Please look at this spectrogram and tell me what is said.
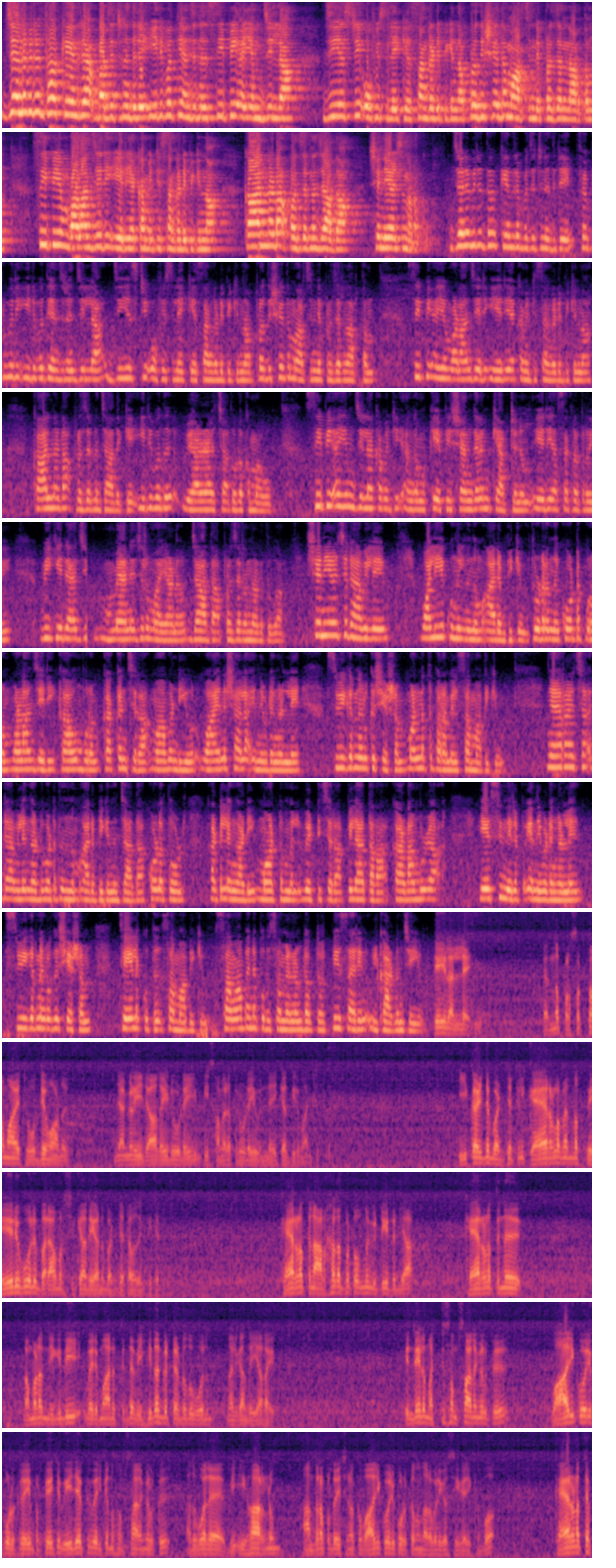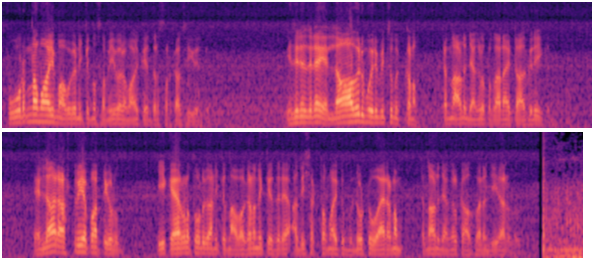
ജനവിരുദ്ധ കേന്ദ്ര ബജറ്റിനെതിരെ ഇരുപത്തിയഞ്ചിന് സി പി ഐ എം ജില്ലാ ജി എസ് ടി ഓഫീസിലേക്ക് സംഘടിപ്പിക്കുന്ന പ്രതിഷേധ മാർച്ചിന്റെ പ്രചരണാർത്ഥം C P M Valanchery area committee സംഘടിപ്പിക്കുന്ന കാൽനട പ്രചരണ ജാഥ ശനിയാഴ്ച നടക്കും. ജനവിരുദ്ധ കേന്ദ്ര ബജറ്റിനെതിരെ ഫെബ്രുവരി ഇരുപത്തിയഞ്ചിന് ജില്ലാ ജി എസ് ടി ഓഫീസിലേക്ക് സംഘടിപ്പിക്കുന്ന പ്രതിഷേധ മാർച്ചിന്റെ പ്രചരണാർത്ഥം C P I M Valanchery area committee സംഘടിപ്പിക്കുന്ന കാൽനട പ്രചരണ ജാഥയ്ക്ക് ഇരുപത് വ്യാഴാഴ്ച തുടക്കമാകും. സി പി ഐ എം ജില്ലാ കമ്മിറ്റി അംഗം കെ പി ശങ്കരൻ ക്യാപ്റ്റനും area secretary V K Rajeev മാനേജറുമായാണ് ജാഥ പ്രചരണം നടത്തുക. ശനിയാഴ്ച രാവിലെ വലിയ കുന്നിൽ നിന്നും ആരംഭിക്കും. തുടർന്ന് കോട്ടപ്പുറം വളാഞ്ചേരി കാവുംപുറം കക്കൻചിറ മാവണ്ടിയൂർ വായനശാല എന്നിവിടങ്ങളിലെ സ്വീകരണങ്ങൾക്ക് ശേഷം മണ്ണത്ത് പറമ്പിൽ സമാപിക്കും. ഞായറാഴ്ച രാവിലെ നടുവട്ടത്തു നിന്നും ആരംഭിക്കുന്ന ജാഥ കൊളത്തോൾ കട്ടിലങ്ങാടി മാട്ടുമ്മൽ വെട്ടിച്ചിറ പിലാത്തറ കാടാമ്പുഴ എ സി നിരപ്പ് എന്നിവിടങ്ങളിലെ സ്വീകരണങ്ങൾക്ക് ശേഷം ചേലക്കുത്ത് സമാപിക്കും. സമാപന പൊതുസമ്മേളനം ഡോക്ടർ പി സരിൻ ഉദ്ഘാടനം ചെയ്യും. ഇന്ത്യയിലല്ലേ എന്ന പ്രസക്തമായ ചോദ്യമാണ് ഞങ്ങൾ ഈ ജാഥയിലൂടെയും ഈ സമരത്തിലൂടെയും ഉന്നയിക്കാൻ തീരുമാനിച്ചിട്ടുള്ളത്. ഈ കഴിഞ്ഞ ബഡ്ജറ്റിൽ കേരളം എന്ന പേര് പോലും പരാമർശിക്കാതെയാണ് ബഡ്ജറ്റ് അവതരിപ്പിച്ചിട്ടുള്ളത്. കേരളത്തിന് അർഹതപ്പെട്ടൊന്നും കിട്ടിയിട്ടില്ല. കേരളത്തിന് നമ്മുടെ നികുതി വരുമാനത്തിന്റെ വിഹിതം കിട്ടേണ്ടത് പോലും നൽകാൻ തയ്യാറായിട്ടില്ല. ഇന്ത്യയിലെ മറ്റ് സംസ്ഥാനങ്ങൾക്ക് വാരിക്കോരി കൊടുക്കുകയും പ്രത്യേകിച്ച് ബി ജെ പി ഭരിക്കുന്ന സംസ്ഥാനങ്ങൾക്ക് അതുപോലെ ബീഹാറിനും ആന്ധ്രാപ്രദേശിനൊക്കെ വാരിക്കോരി കൊടുക്കുന്ന നടപടികൾ സ്വീകരിക്കുമ്പോൾ കേരളത്തെ പൂർണമായും അവഗണിക്കുന്ന സമീപനമാണ് കേന്ദ്ര സർക്കാർ സ്വീകരിക്കുന്നത്. ഇതിനെതിരെ എല്ലാവരും ഒരുമിച്ച് നിൽക്കണം എന്നാണ് ഞങ്ങൾ പ്രധാനമായിട്ട് ആഗ്രഹിക്കുന്നത്. എല്ലാ രാഷ്ട്രീയ പാർട്ടികളും ഈ കേരളത്തോട് കാണിക്കുന്ന അവഗണനയ്ക്കെതിരെ അതിശക്തമായിട്ട് മുന്നോട്ട് വരണം എന്നാണ് ഞങ്ങൾക്ക് ആഹ്വാനം ചെയ്യാനുള്ളത്.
